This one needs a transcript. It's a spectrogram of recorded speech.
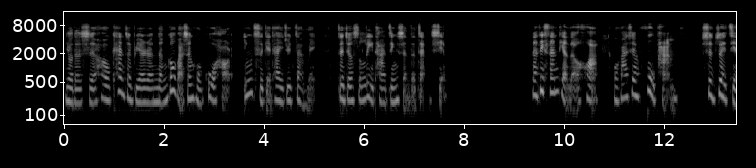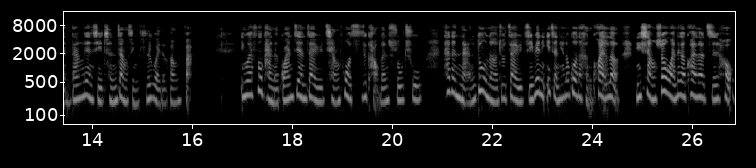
有的时候，看着别人能够把生活过好，因此给他一句赞美，这就是利他精神的展现。那第三点的话，我发现复盘是最简单练习成长型思维的方法。因为复盘的关键在于强迫思考跟输出，它的难度呢就在于，即便你一整天都过得很快乐，你享受完那个快乐之后，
